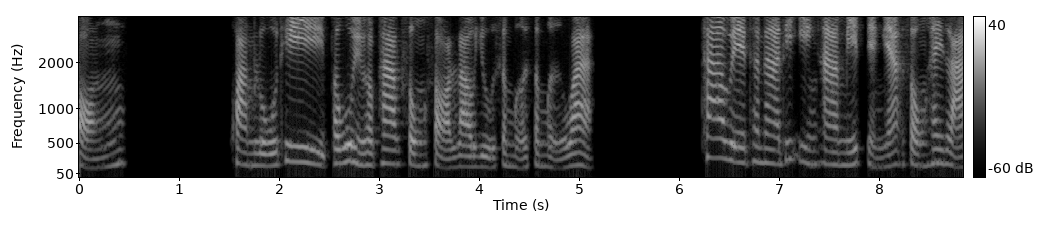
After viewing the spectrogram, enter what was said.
ของความรู้ที่พระผู้มีพระภาคทรงสอนเราอยู่เสมอๆว่า ถ้าเวทนาที่อิงอามิตรอย่างเงี้ยทรงให้ละ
